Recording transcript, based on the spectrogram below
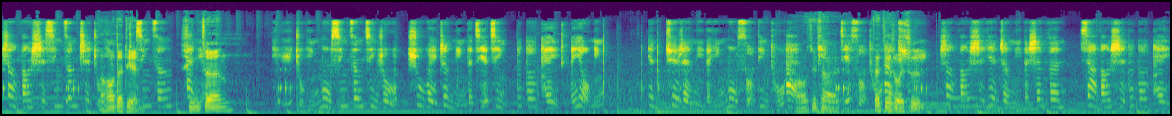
上方是新增至主，然后再点新增新增，已于主荧幕新增进入数位证明的捷径。Google Pay 没有名，验确认你的荧幕锁定图案。好，接下来解锁再解锁一次。上方是验证你的身份，下方是 Google Pay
